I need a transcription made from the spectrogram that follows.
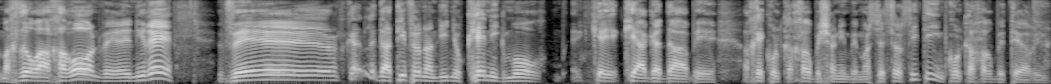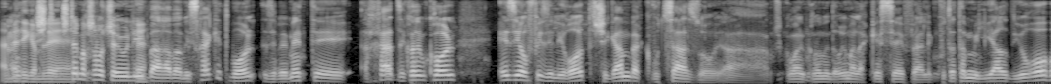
למחזור האחרון ונראה, וכן, לדעתי פרננדיניו כן יגמור כ- כאגדה ב- אחרי כל כך הרבה שנים במנצ'סטר סיטי עם כל כך הרבה תארים. שתי, ל... שתי מחשבות שהיו לי כן. במשחק אתמול, זה באמת, אה, אחת, זה קודם כל, איזה יופי זה לראות שגם בקבוצה הזו, שכמובן מדברים על הכסף ועל קבוצת המיליארד יורו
